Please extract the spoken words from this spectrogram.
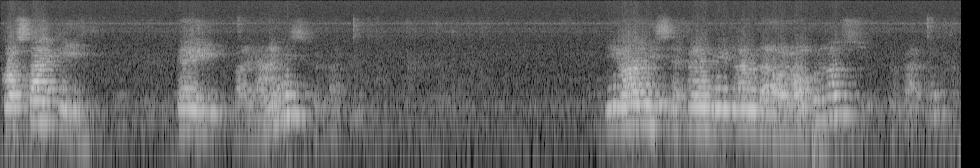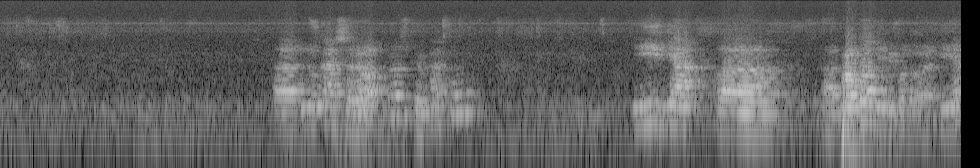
Κωστάκη Τέι Βαριάννης, Ιωάννης Εφέντη Λανταορόπουλος, πιο κάτω. Ε, Λουκάς Ωρεόπουλος, πιο κάτω. Η ίδια ε, ε, πρωτότυπη φωτογραφία,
